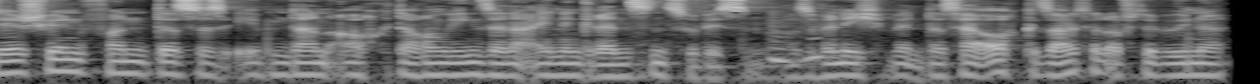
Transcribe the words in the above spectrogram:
sehr schön fand, dass es eben dann auch darum ging, seine eigenen Grenzen zu wissen. Mhm. Also wenn ich, wenn das er auch gesagt hat auf der Bühne,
